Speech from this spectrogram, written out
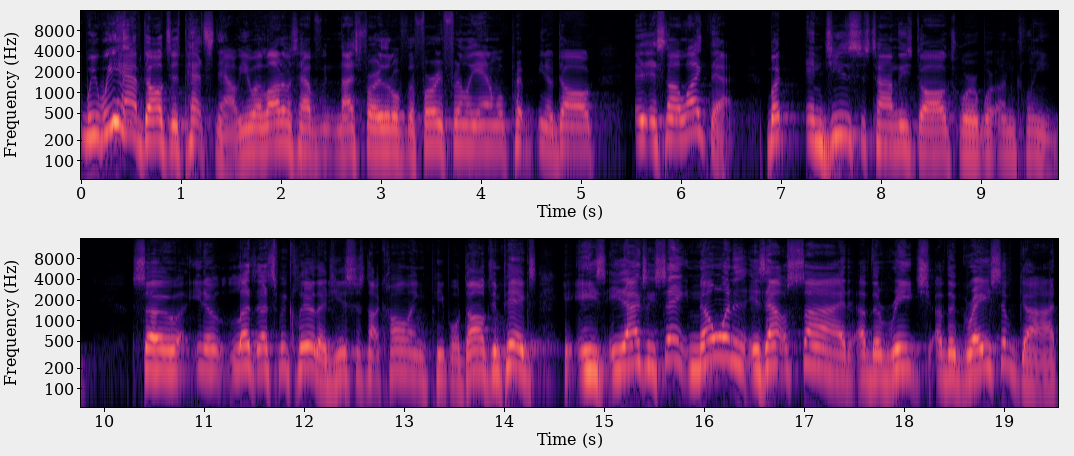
we, we have dogs as pets now. You know, a lot of us have nice furry little, the furry friendly animal, you know, dog. It's not like that. But in Jesus' time, these dogs were, were unclean. So, you know, let's, let's be clear though. Jesus is not calling people dogs and pigs. He's, he's actually saying no one is outside of the reach of the grace of God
